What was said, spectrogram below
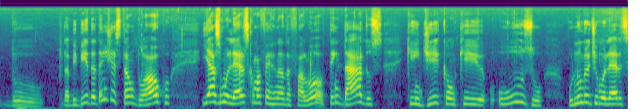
do, da bebida, da ingestão do álcool. E as mulheres, como a Fernanda falou, tem dados que indicam que o uso, o número de mulheres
